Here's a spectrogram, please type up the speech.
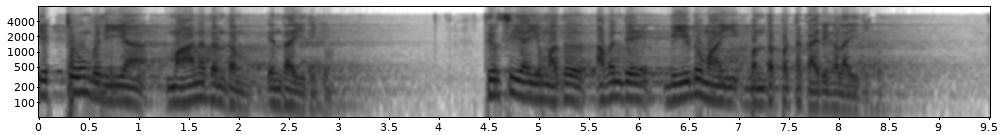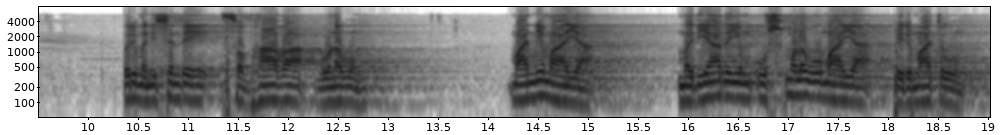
ഏറ്റവും വലിയ മാനദണ്ഡം എന്തായിരിക്കും? തീർച്ചയായും അത് അവന്റെ വീടുമായി ബന്ധപ്പെട്ട കാര്യങ്ങളായിരിക്കും. ഒരു മനുഷ്യന്റെ സ്വഭാവ ഗുണവും മാന്യമായ മര്യാദയും ഊഷ്മളവുമായ പെരുമാറ്റവും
